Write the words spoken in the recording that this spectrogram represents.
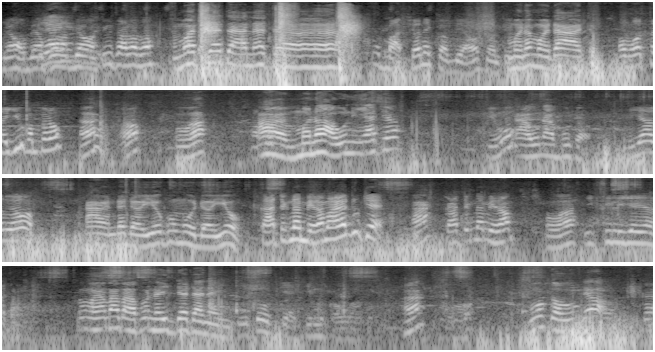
ને આવો મને મજા આટ હવે થઈ ગયું કમ્પ્લેટો હા? હા? આ મને આવું નિયા છે? કેવું આવું ના બૂટો યાર લો આ અંદર દહીયો ગુમો દહીયો. કાર્તિકના મેરામાં આવ્યો તું કે? હા? કાર્તિકના મેરામ? ઓવા ઈકથી લઈ જાય યાર તો મને મારા નહીં જ નહીં. એ તો કે હું કહું હા? હું કહું? કે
